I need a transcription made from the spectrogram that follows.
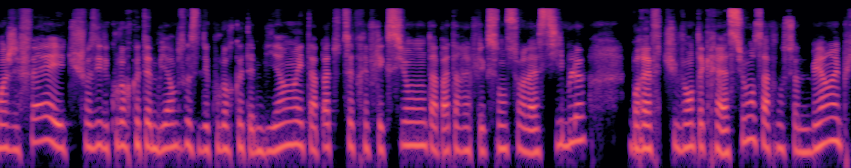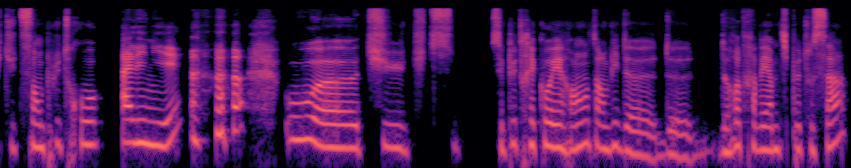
moi j'ai fait et tu choisis des couleurs que tu aimes bien parce que c'est des couleurs que tu aimes bien et t'as pas toute cette réflexion, t'as pas ta réflexion sur la cible. Bref, tu vends tes créations, ça fonctionne bien et puis tu te sens plus trop aligné ou euh, tu, tu c'est plus très cohérent, tu as envie de, de, retravailler un petit peu tout ça.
